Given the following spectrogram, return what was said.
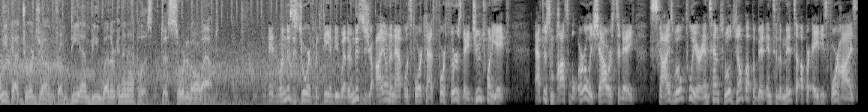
We've got George Young from DMV Weather in Annapolis to sort it all out. Hey everyone, this is George with DMV Weather, and this is your Eye on Annapolis forecast for Thursday, June 28th. After some possible early showers today, skies will clear and temps will jump up a bit into the mid to upper 80s for highs.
